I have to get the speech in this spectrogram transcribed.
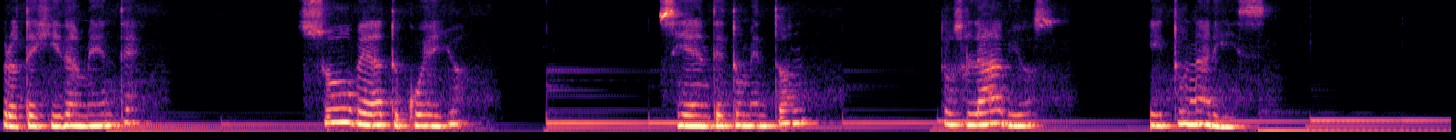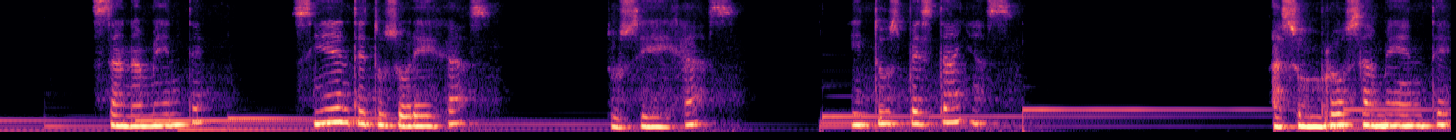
Protegidamente, sube a tu cuello. Siente tu mentón, tus labios y tu nariz. Sanamente, siente tus orejas tus cejas y tus pestañas. Asombrosamente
